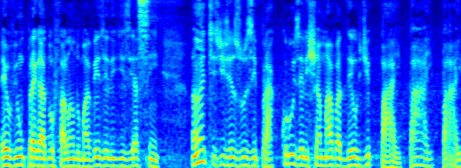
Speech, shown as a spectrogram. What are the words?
eu vi um pregador falando uma vez, ele dizia assim. Antes de Jesus ir para a cruz, ele chamava Deus de Pai. Pai, Pai,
